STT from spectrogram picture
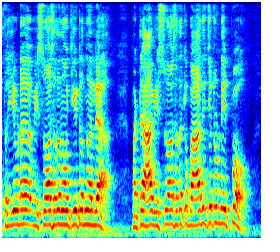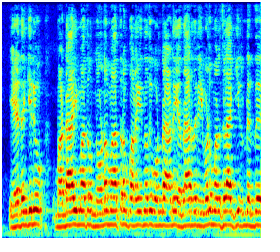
സ്ത്രീയുടെ വിശ്വാസത നോക്കിയിട്ടൊന്നുമല്ല. പക്ഷേ ആ വിശ്വാസതയ്ക്ക് ബാധിച്ചിട്ടുണ്ട് ഇപ്പോൾ ഏതെങ്കിലും വടായി മാത്രം നുണ മാത്രം പറയുന്നത് കൊണ്ടാണ് യഥാർത്ഥത്തിൽ ഇവളും മനസ്സിലാക്കിയിട്ടുണ്ട് എന്ത്?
